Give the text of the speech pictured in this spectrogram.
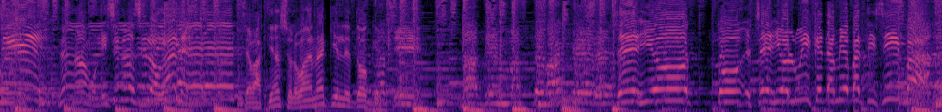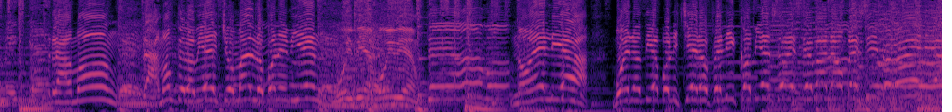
sí. No, Ulises no se lo gane. Sebastián, se lo va a ganar quien le toque. Sí. Sergio, To- Sergio Luis que también participa. Ramón, Ramón que lo había hecho mal, lo pone bien. Muy bien, muy bien. Te amo. Noelia, buenos días bolichero, feliz comienzo de semana, un besito Noelia.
